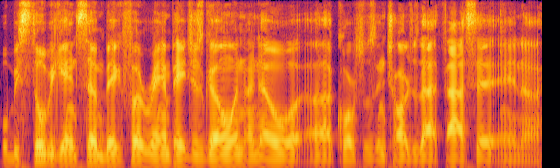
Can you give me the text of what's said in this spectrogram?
we'll be still be getting some Bigfoot rampages going. I know uh, Corpse was in charge of that facet, and uh,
